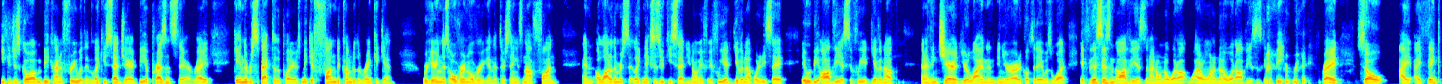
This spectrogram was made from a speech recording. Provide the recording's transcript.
He can just go out and be kind of free with it. And like you said, Jared, be a presence there, right? Gain the respect of the players, make it fun to come to the rink again. We're hearing this over and over again that they're saying it's not fun. And a lot of them are like Nick Suzuki said, you know, if, if we had given up, what did he say? It would be obvious if we had given up. And I think Jared, your line in, in your article today was what? If this isn't obvious, then I don't know what I don't want to know what obvious is going to be right. right? So I I think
